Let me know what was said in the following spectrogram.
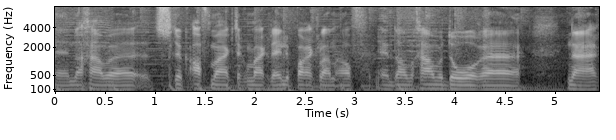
En dan gaan we het stuk afmaken, we maken de hele parklaan af. En dan gaan we door naar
